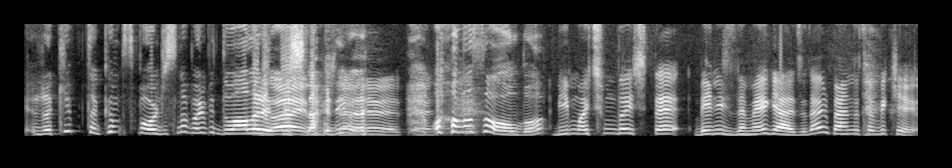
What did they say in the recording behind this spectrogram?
rakip takım sporcusuna böyle bir dualar Dua etmişler değil mi? Evet, evet. O nasıl oldu? Bir maçımda işte beni izlemeye geldiler. Ben de tabii ki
